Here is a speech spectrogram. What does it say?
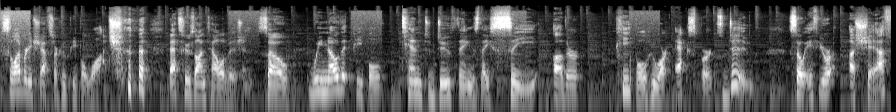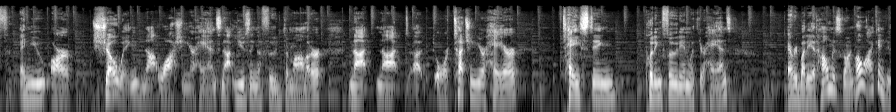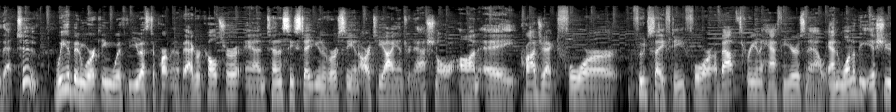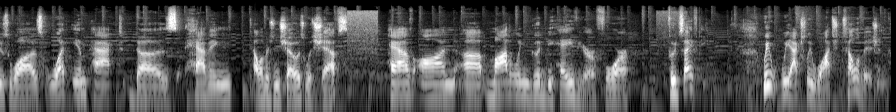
celebrity chefs are who people watch. That's who's on television. So we know that people tend to do things they see other people who are experts do. So if you're a chef and you are showing not washing your hands, not using a food thermometer, not not uh, or touching your hair, tasting, putting food in with your hands, everybody at home is going, oh, I can do that too. We have been working with the U.S. Department of Agriculture and Tennessee State University and RTI International on a project for food safety for about three and a half years now. And one of the issues was what impact does having television shows with chefs have on uh, modeling good behavior for food safety? We, we actually watched television.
